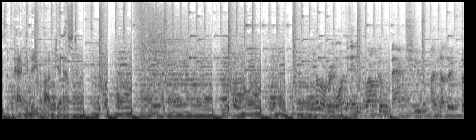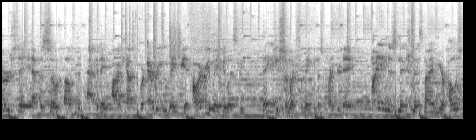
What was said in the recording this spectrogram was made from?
Is the Pack a Day Podcast. Hello, everyone, and welcome back to another Thursday episode of the Pack a Day Podcast, wherever you may be and however you may be listening. Thank you so much for making this part of your day. My name is Nick Schmitz, and I am your host.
